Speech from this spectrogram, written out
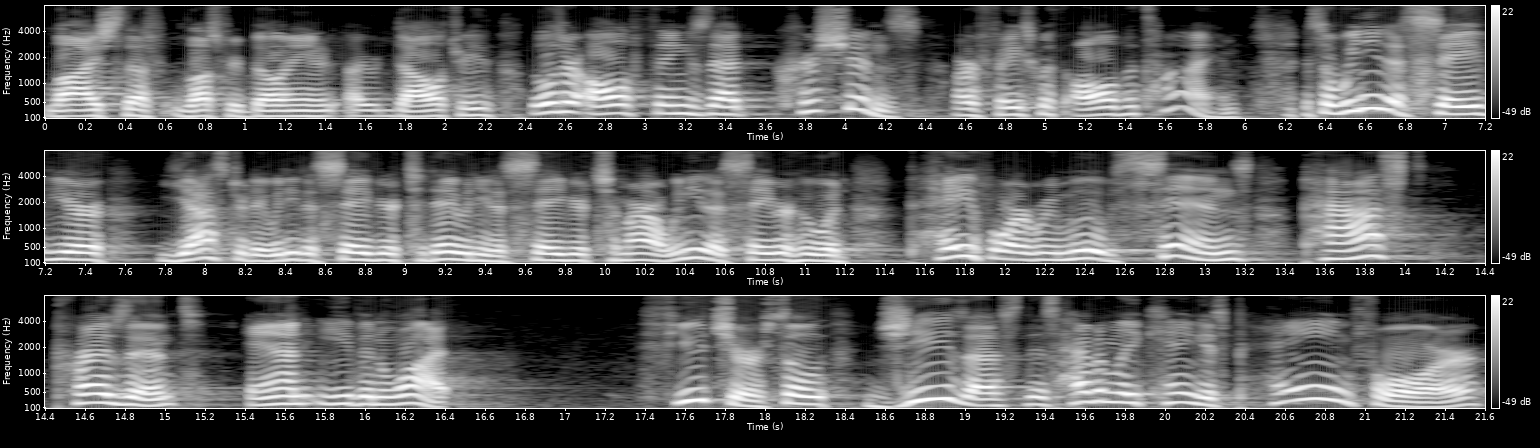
lies, theft, lust, rebellion, idolatry. Those are all things that Christians are faced with all the time. And so we need a Savior yesterday. We need a Savior today. We need a Savior tomorrow. We need a Savior who would pay for and remove sins, past, present, and even what? Future. So Jesus, this heavenly King, is paying for.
